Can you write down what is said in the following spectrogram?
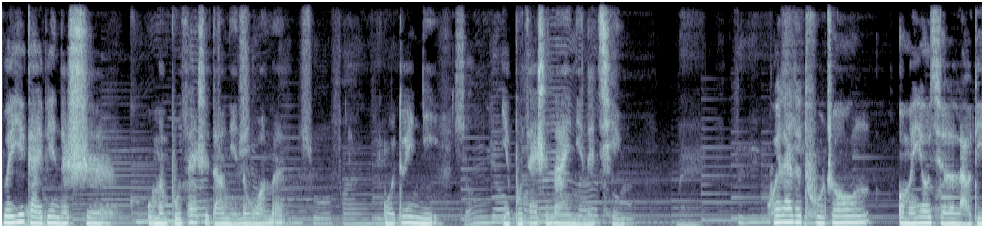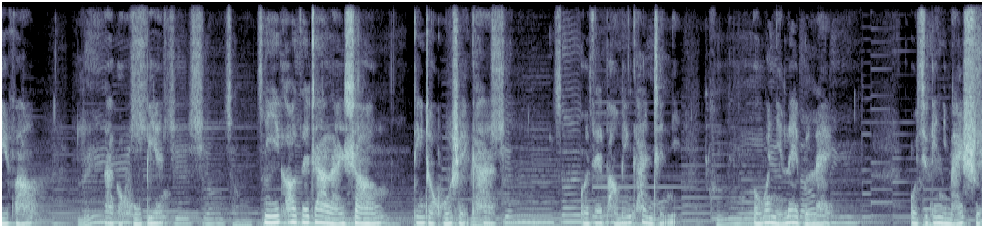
唯一改变的是，我们不再是当年的我们。我对你，也不再是那一年的情。回来的途中，我们又去了老地方，那个湖边。你依靠在栅栏上，盯着湖水看，我在旁边看着你。我问你累不累，我去给你买水，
